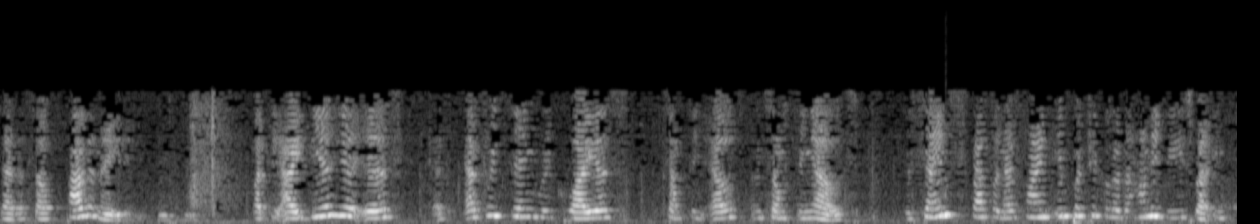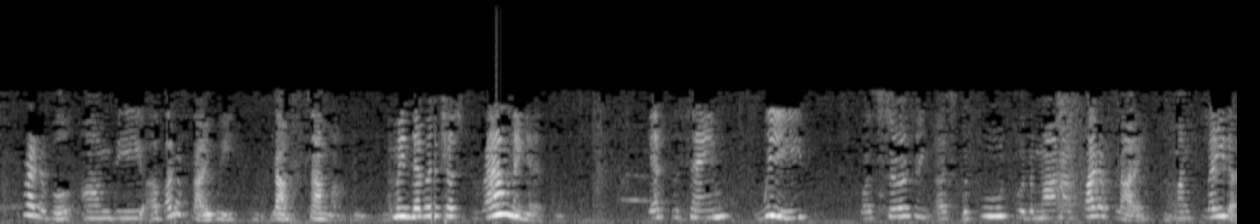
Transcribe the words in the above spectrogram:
that are self-pollinating. Mm-hmm. But the idea here is that everything requires something else and something else. The same stuff, and I find in particular the honeybees were incredible on the uh, butterfly weed mm-hmm. last summer. Mm-hmm. I mean, they were just drowning it. Yet the same weed was serving us the food for the monarch butterfly months later.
